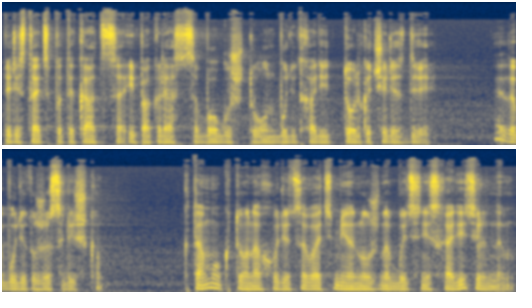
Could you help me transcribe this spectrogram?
перестать спотыкаться и поклясться Богу, что он будет ходить только через дверь. Это будет уже слишком. К тому, кто находится во тьме, нужно быть снисходительным,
